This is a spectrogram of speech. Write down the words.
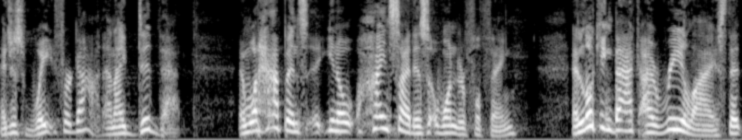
and just wait for God. And I did that. And what happens, you know, hindsight is a wonderful thing. And looking back, I realized that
